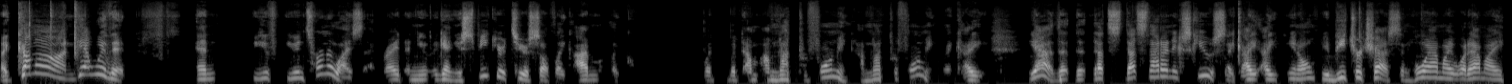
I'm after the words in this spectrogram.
Like, come on, get with it. And you you internalize that, right? And you again, you speak your, to yourself like, I'm like, but but I'm, I'm not performing. I'm not performing. Like I, yeah, that, that that's that's not an excuse. Like I I you know you beat your chest and who am I? What am I?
